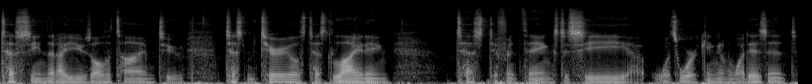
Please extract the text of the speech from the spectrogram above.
test scene that I use all the time to test materials, test lighting, test different things to see uh, what's working and what isn't.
